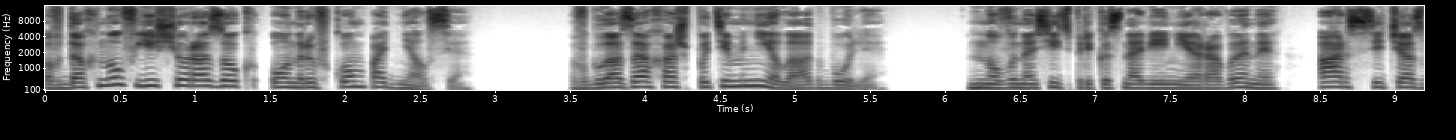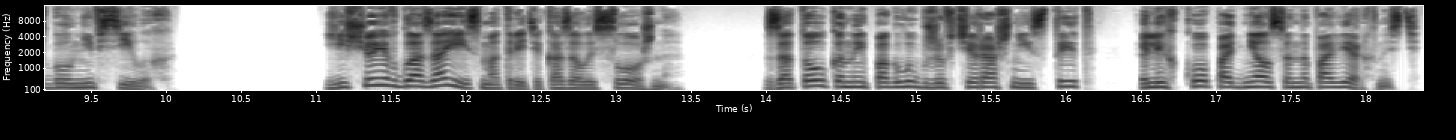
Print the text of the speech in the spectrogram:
Вдохнув еще разок, он рывком поднялся. В глазах аж потемнело от боли. Но выносить прикосновение Равены Арс сейчас был не в силах. Еще и в глаза ей смотреть оказалось сложно. Затолканный поглубже вчерашний стыд легко поднялся на поверхность.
